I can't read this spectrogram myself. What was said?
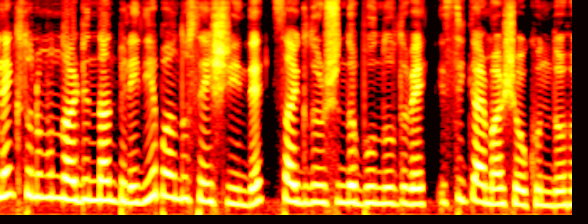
Çelenk sunumunun ardından belediye bandosu eşliğinde saygı duruşunda bulunuldu ve İstiklal Marşı okundu.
